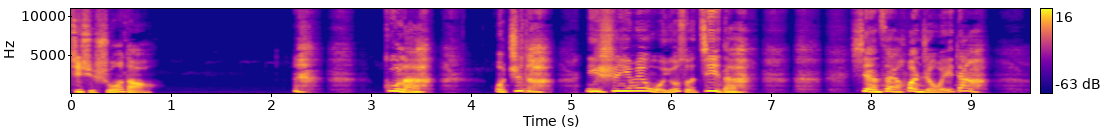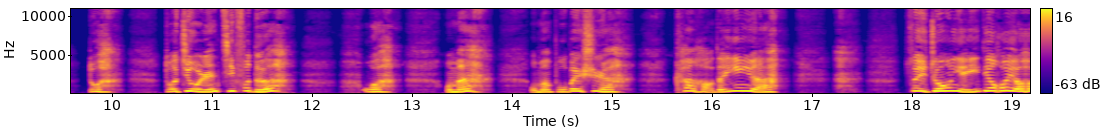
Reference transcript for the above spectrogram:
继续说道。顾兰，我知道你是因为我有所忌惮。现在患者为大，多多救人积福德。我、我们、我们不被世人看好的姻缘，最终也一定会有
